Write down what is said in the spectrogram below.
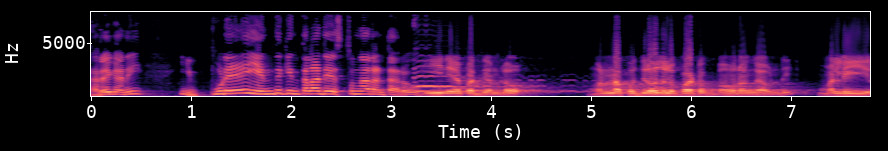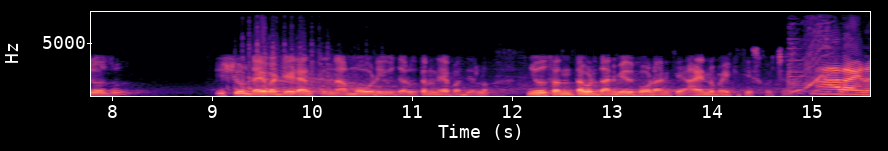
సరే కానీ ఇప్పుడే ఎందుకు ఇంతలా చేస్తున్నారంటారు? ఈ నేపథ్యంలో మొన్న కొద్ది రోజుల పాటు మౌనంగా ఉండి మళ్ళీ ఈరోజు ఇష్యూని డైవర్ట్ చేయడానికి చిన్న అమ్మ ఒడి జరుగుతున్న నేపథ్యంలో న్యూస్ అంతా కూడా దాని మీద పోవడానికి ఆయన్ను బయటికి తీసుకొచ్చారు. నారాయణ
